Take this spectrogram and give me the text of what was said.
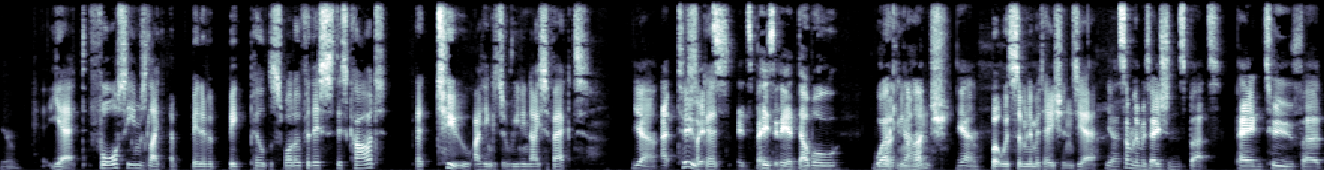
Yeah. yeah four seems like a bit of a big pill to swallow for this this card. At two, I think it's a really nice effect. Yeah, at two, It's it's like it's, basically a double working, Working a a hunch. hunch. Yeah, but with some limitations. Yeah, yeah, some limitations, but paying two for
